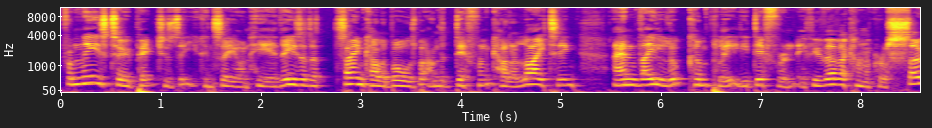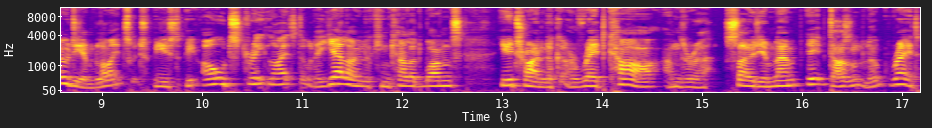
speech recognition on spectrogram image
from these two pictures that you can see on here, these are the same colour balls but under different colour lighting and they look completely different. If you've ever come across sodium lights, which used to be old street lights that were the yellow looking coloured ones, you try and look at a red car under a sodium lamp, it doesn't look red.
